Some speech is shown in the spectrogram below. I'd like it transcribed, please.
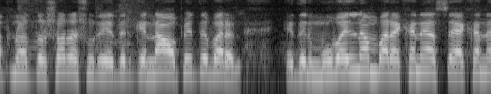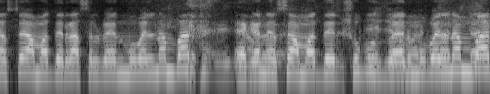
আপনারা তো সরাসরি এদেরকে নাও পেতে পারেন। এদের মোবাইল নাম্বার এখানে আছে এখানে আছে আমাদের রাসেল ভাইয়ের মোবাইল নাম্বার, এখানে আছে আমাদের সবুজ ভাইয়ের মোবাইল নাম্বার।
